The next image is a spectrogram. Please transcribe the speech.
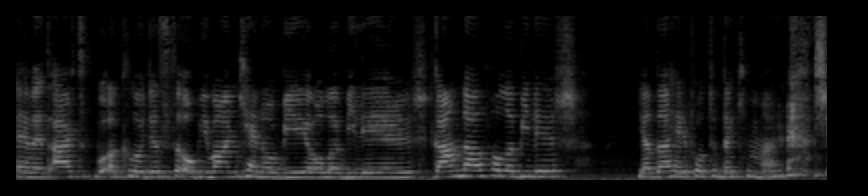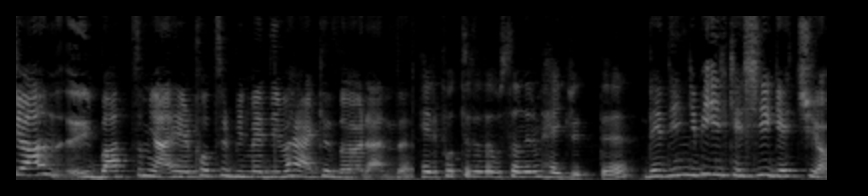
Evet artık bu akıl hocası Obi-Wan Kenobi olabilir, Gandalf olabilir, ya da Harry Potter'da kim var? Şu an e, battım ya. Harry Potter bilmediğimi herkes öğrendi. Harry Potter'da da bu sanırım Hagrid'ti. Dediğin gibi ilk eşiği geçiyor.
